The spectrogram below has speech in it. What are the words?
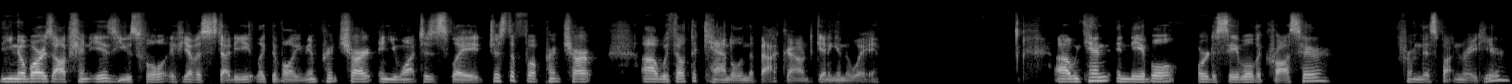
The no bars option is useful if you have a study like the volume imprint chart and you want to display just the footprint chart uh, without the candle in the background getting in the way. Uh, we can enable or disable the crosshair from this button right here.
